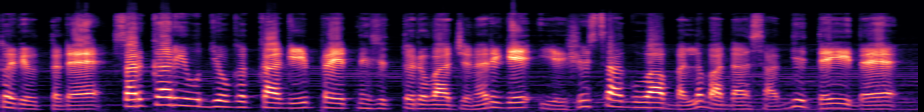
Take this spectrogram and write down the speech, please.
ತೆರೆಯುತ್ತದೆ ಸರ್ಕಾರಿ ಉದ್ಯೋಗಕ್ಕಾಗಿ ಪ್ರಯತ್ನಿಸುತ್ತಿರುವ ಜನರಿಗೆ ಯಶಸ್ಸಾಗುವ ಬಲವಾದ ಸಾಧ್ಯತೆ ಇದೆ.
